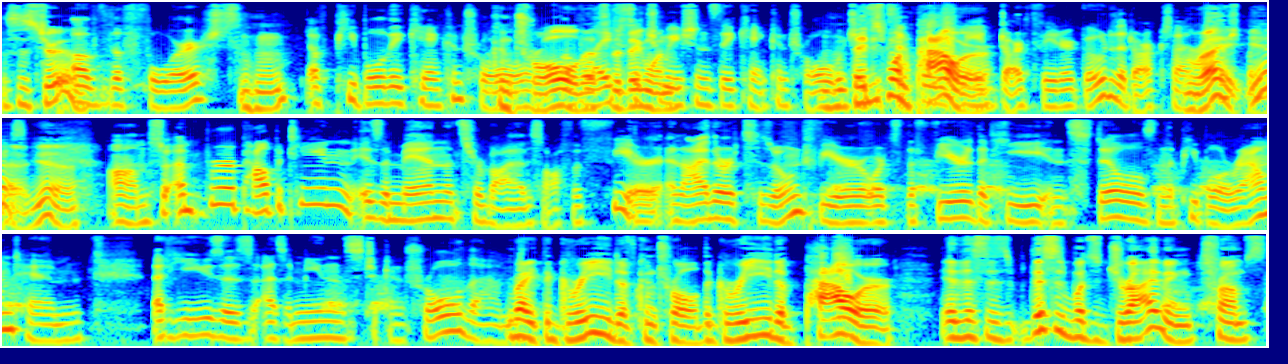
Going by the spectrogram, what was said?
This is true. of the Force, of people they can't control, Mm-hmm. Control, that's life the big one. situations they can't control. Which They is just want power. made Darth Vader go to the dark side. right. Yeah. Yeah. Um, so Emperor Palpatine is a man that survives off of fear, and either it's his own fear or it's the fear that he instills in the people around him that he uses as a means to control them. Right. The greed of control, the greed of power. And this is this is what's driving Trump's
